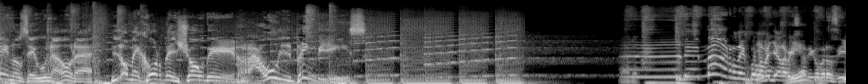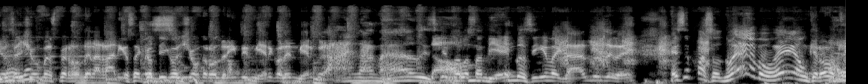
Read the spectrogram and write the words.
menos de una hora lo mejor del show de Raúl Brindis. De martes por la mañana, mis amigos, buenos días. El show más perrón de la radio. Está contigo el show de Raúl Brindis, miércoles, miércoles. Ah, la madre, es que no lo están viendo, sigue bailando. ese, eh. Ese paso es nuevo, ¿eh? Aunque no lo Es-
